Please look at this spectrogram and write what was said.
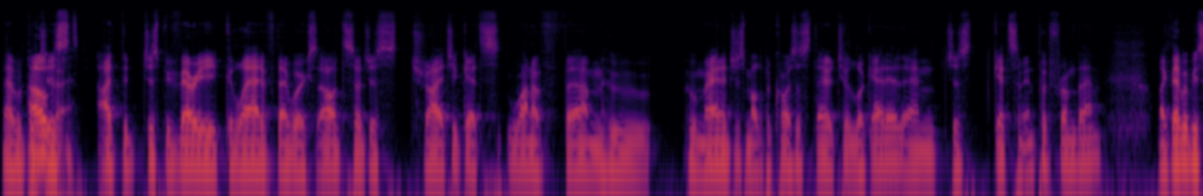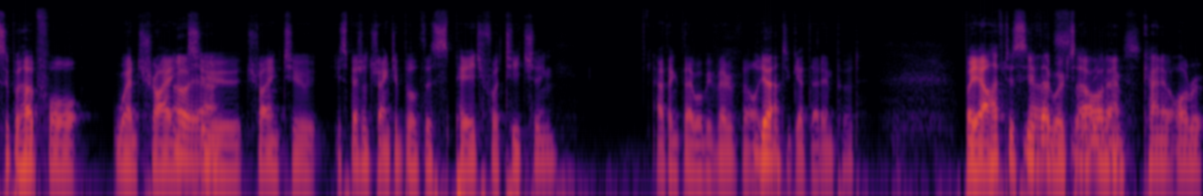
That would be Okay. just I'd be, just be very glad if that works out. So just try to get one of them who who manages multiple courses there to look at it and just get some input from them. Like that would be super helpful when trying Oh, to trying to especially trying to build this page for teaching. I think that would be very valuable Yeah. to get that input. But yeah, I'll have to see Yeah, if that works out. nice. I'm kind of already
